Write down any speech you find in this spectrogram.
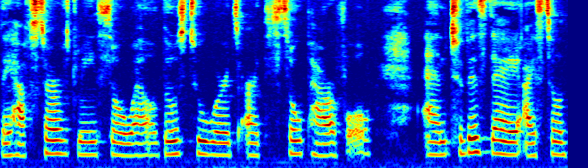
They have served me so well. Those two words are so powerful. And to this day i still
